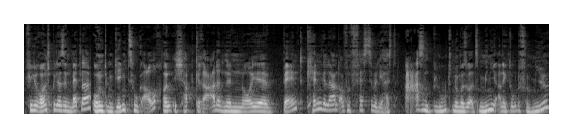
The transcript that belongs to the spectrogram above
Viele Rollenspieler sind Metaler und im Gegenzug auch. Und ich habe gerade eine neue Band kennengelernt auf dem Festival, die heißt Asenblut, nur mal so als Mini-Anekdote von mir.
